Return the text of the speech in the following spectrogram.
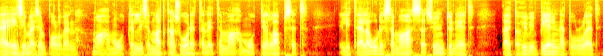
nämä ensimmäisen polven maahanmuuttajat, eli se matkan suorittaneiden maahanmuuttajien lapset, eli täällä uudessa maassa syntyneet tai hyvin pieninä tulleet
